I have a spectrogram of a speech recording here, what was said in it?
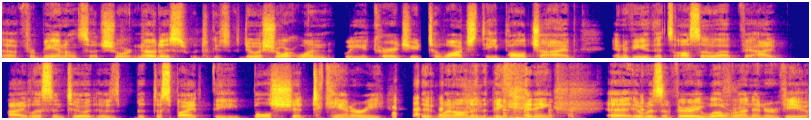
uh, for being on such short notice. We'll just do a short one. We encourage you to watch the Paul Chibe interview that's also up. I I listened to it. It was, but despite the bullshit cannery that went on in the beginning, uh, it was a very well run interview,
